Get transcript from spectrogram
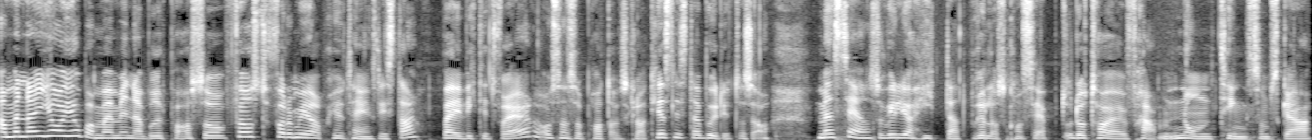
Ja, men när jag jobbar med mina brudpar så först får de göra prioriteringslista. Vad är viktigt för er? Och sen så pratar vi såklart gästlista, budget och så. Men sen så vill jag hitta ett bröllopskoncept och då tar jag fram någonting som ska,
